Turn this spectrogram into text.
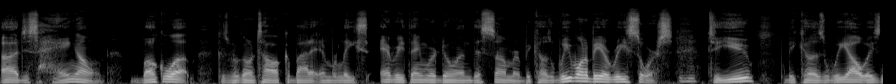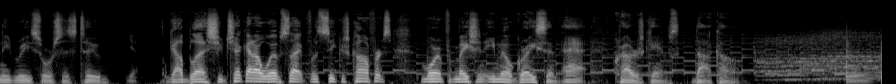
uh, just hang on, buckle up, because we're going to talk about it and release everything we're doing this summer because we want to be a resource to you because we always need resources too. Yeah. God bless you. Check out our website for the Secrets Conference. More information, email Grayson at crowderscamps.com.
